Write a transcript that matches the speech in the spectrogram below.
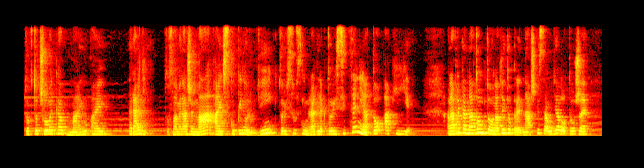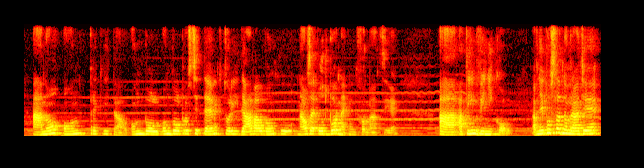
Tohto človeka majú aj radi. To znamená, že má aj skupinu ľudí, ktorí sú s ním radi a ktorí si cenia to, aký je. A napríklad na, tomto, na tejto prednáške sa udialo to, že áno, on prekvítal. On bol, on bol proste ten, ktorý dával vonku naozaj odborné informácie a, a tým vynikol. A v neposlednom rade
